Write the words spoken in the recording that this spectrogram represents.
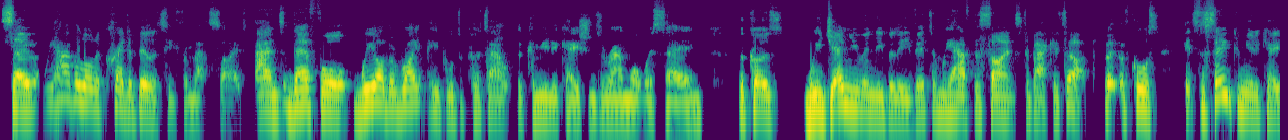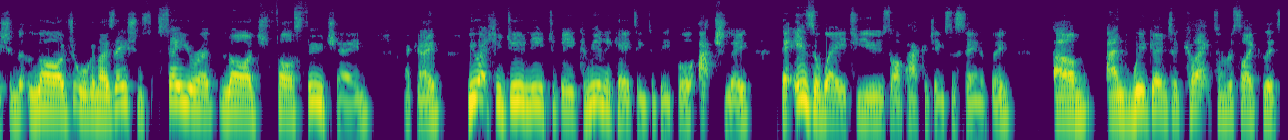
So we have a lot of credibility from that side. And therefore, we are the right people to put out the communications around what we're saying because we genuinely believe it and we have the science to back it up. But of course, it's the same communication that large organizations, say you're a large fast food chain, okay, you actually do need to be communicating to people. Actually, there is a way to use our packaging sustainably. Um, and we're going to collect and recycle it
